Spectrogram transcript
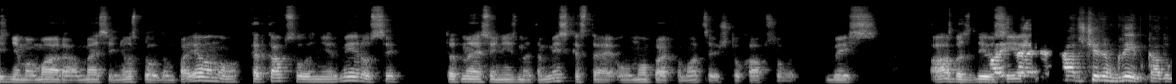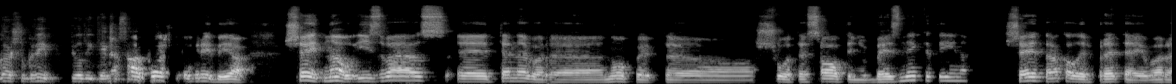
izņemam ārā, mēs viņu uzpildām pa jauno. Kad kapsuliņa ir mirusi, tad mēs viņu izmetam miskastē un nopērkam atsevišķu to kapsuli. Viss. Abas divas iespējas. Kādu šķirumu gribi, kādu garšu gribi pildīt iekšā savā? Kādu garšu tu gribi, jā. Šeit nav izvēles, te nevar nopirkt šo te saltiņu bez nikotīna. Šeit atkal ir pretēji, var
